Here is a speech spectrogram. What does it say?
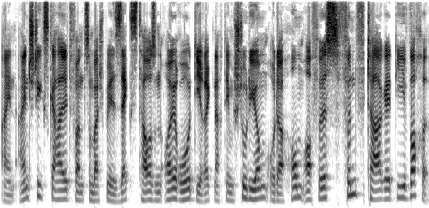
Ein Einstiegsgehalt von zum Beispiel 6000 Euro direkt nach dem Studium oder Homeoffice fünf Tage die Woche.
